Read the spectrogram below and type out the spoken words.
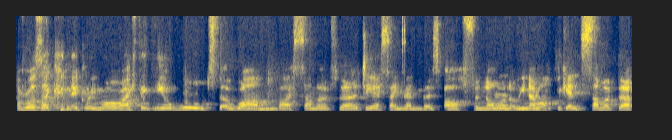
And Ros, I couldn't agree more. I think the awards that are won by some of the DSA members are phenomenal. You know, up against some of the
